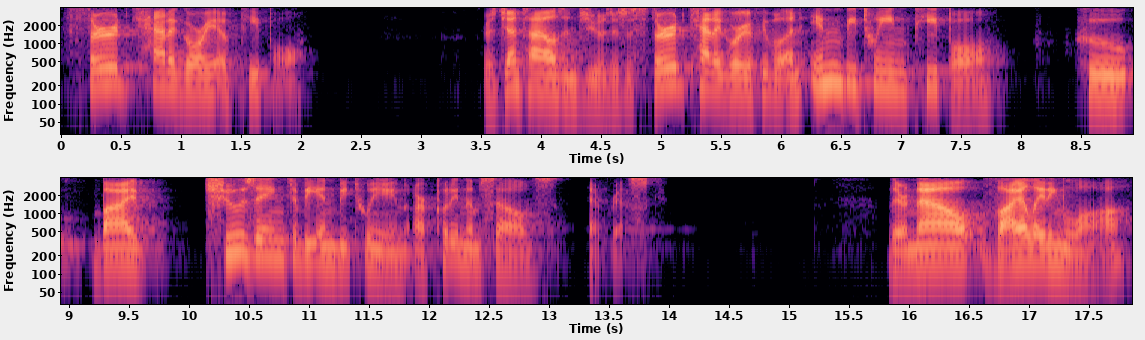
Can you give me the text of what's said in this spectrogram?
third category of people. There's Gentiles and Jews. There's this third category of people, an in-between people who, by choosing to be in between, are putting themselves at risk. They're now violating law,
